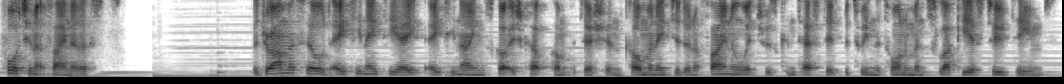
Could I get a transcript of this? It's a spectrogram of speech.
Fortunate Finalists. The drama filled 1888 89 Scottish Cup competition culminated in a final which was contested between the tournament's luckiest two teams.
